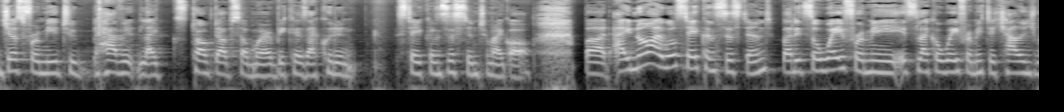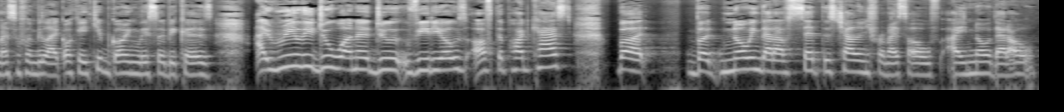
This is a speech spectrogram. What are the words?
just for me to have it like stocked up somewhere because I couldn't stay consistent to my goal. But I know I will stay consistent, but it's a way for me. It's like a way for me to challenge myself and be like, okay, keep going, Lisa, because I really do want to do videos off the podcast. But, but knowing that I've set this challenge for myself, I know that I'll,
